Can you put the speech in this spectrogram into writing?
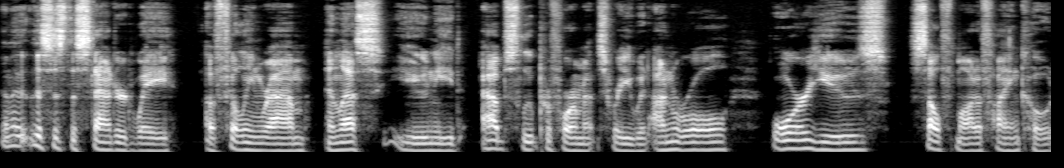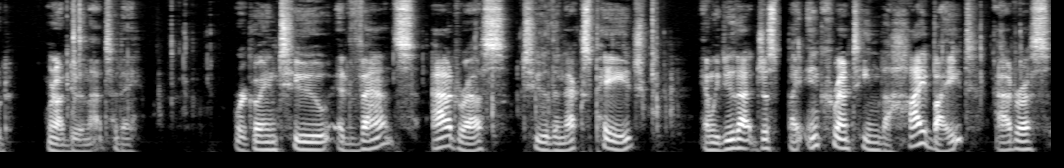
And this is the standard way of filling RAM, unless you need absolute performance where you would unroll or use self-modifying code. We're not doing that today. We're going to advance address to the next page. And we do that just by incrementing the high byte address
